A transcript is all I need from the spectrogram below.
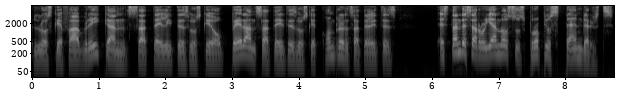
los que fabrican satélites, los que operan satélites, los que compran satélites, están desarrollando sus propios estándares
